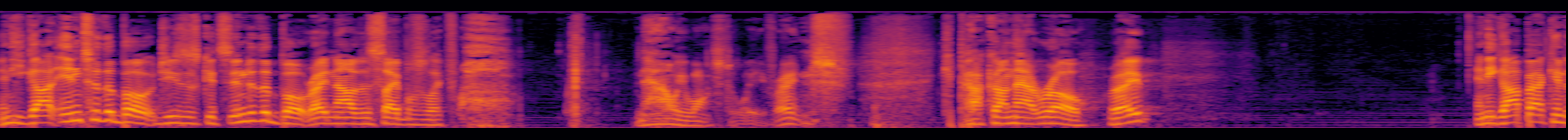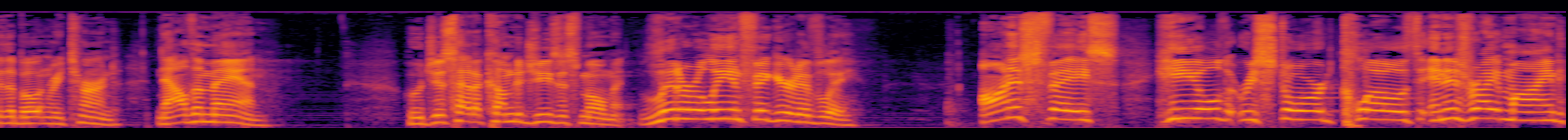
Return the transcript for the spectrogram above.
and he got into the boat. Jesus gets into the boat. Right now, the disciples are like, oh, now he wants to leave, right? Get back on that row, right? And he got back into the boat and returned. Now, the man who just had a come to Jesus moment, literally and figuratively, on his face, healed, restored, clothed, in his right mind,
